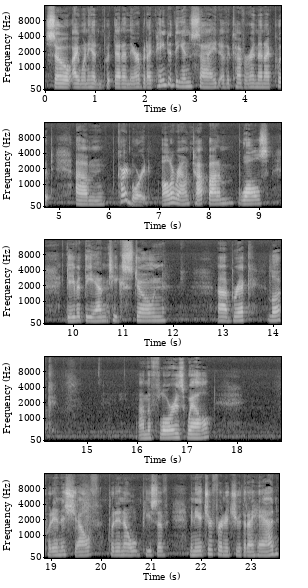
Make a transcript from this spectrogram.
So I went ahead and put that in there. But I painted the inside of the cover and then I put um, cardboard all around, top, bottom, walls, Gave it the antique stone uh, brick look on the floor as well. Put in a shelf, put in an old piece of miniature furniture that I had.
